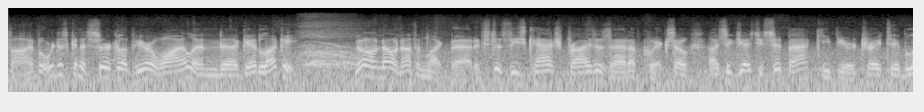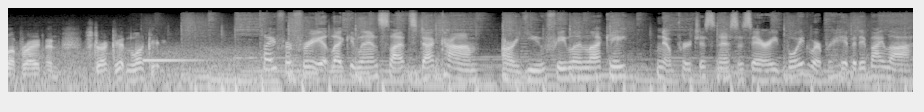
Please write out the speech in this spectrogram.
fine, but we're just going to circle up here a while and uh, get lucky. No, no, nothing like that. It's just these cash prizes add up quick. So I suggest you sit back, keep your tray table upright, and start getting lucky. Play for free at LuckyLandSlots.com. Are you feeling lucky? No purchase necessary. Void where prohibited by law.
